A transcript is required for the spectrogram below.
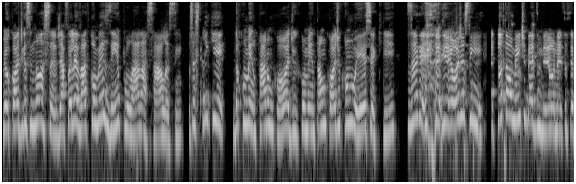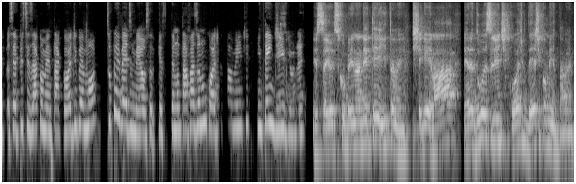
meu código, assim, nossa, já foi levado como exemplo lá na sala, assim. Vocês têm que documentar um código comentar um código como esse aqui. E hoje, assim, é totalmente bad smell, né? Se você, você precisar comentar código, é mó, super bad smell, porque você não tá fazendo um código totalmente entendível, né? Isso aí eu descobri na DTI também. Cheguei lá, era duas linhas de código, dez de comentário.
